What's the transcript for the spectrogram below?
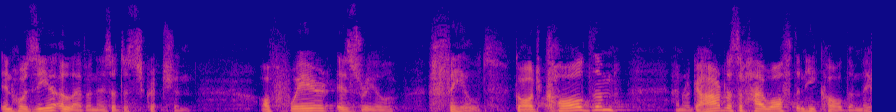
in Hosea 11 is a description of where Israel failed. God called them, and regardless of how often he called them, they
